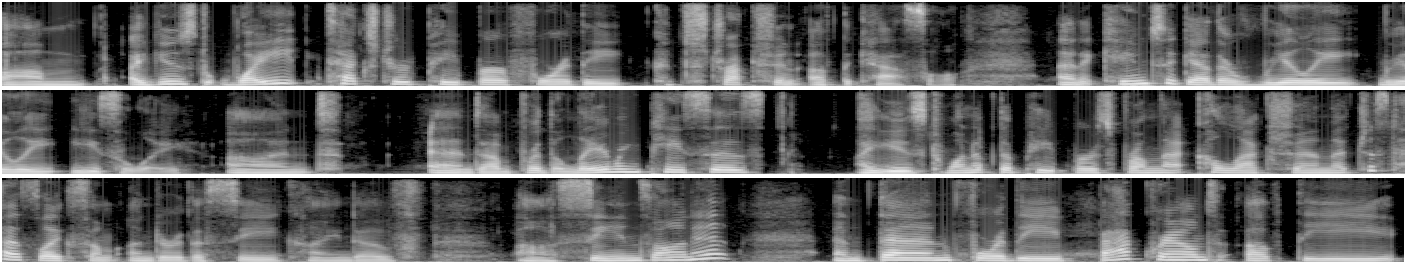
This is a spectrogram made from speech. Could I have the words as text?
um, I used white textured paper for the construction of the castle, and it came together really, really easily. And and um, for the layering pieces, I used one of the papers from that collection that just has like some under the sea kind of uh, scenes on it. And then for the background of the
